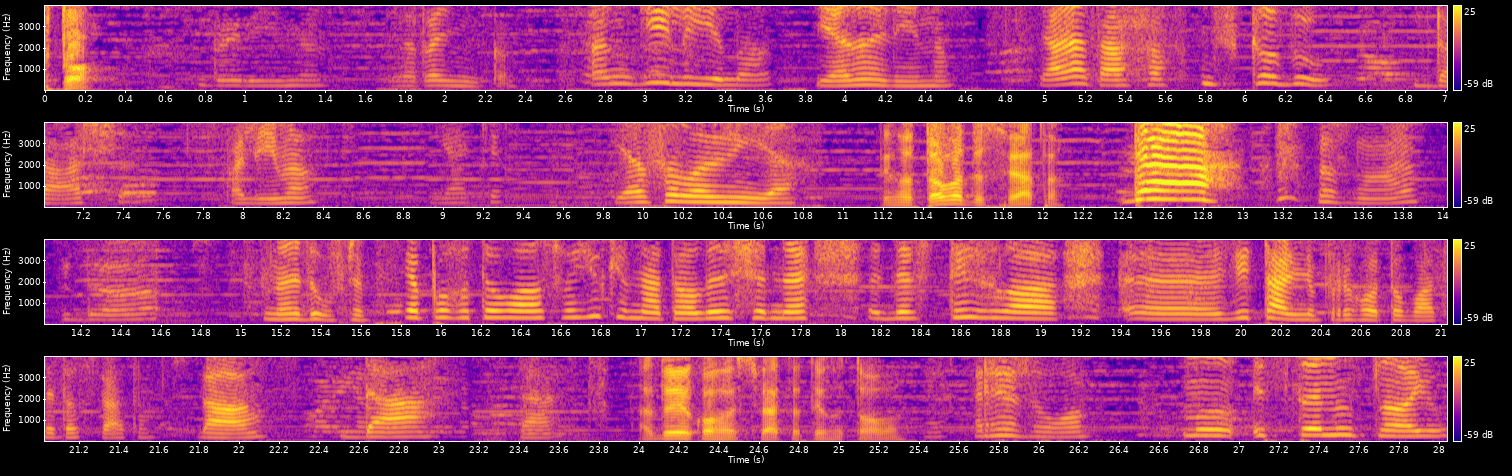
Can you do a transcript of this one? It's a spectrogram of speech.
хто? Дарина. Вероніка. Ангеліна. Я Дарина. Я Наташа. Не скажу. Даша. Аліна. Яки. Я Соломія. Ти готова до свята? Да. Не знаю. Да. Не дуже. Я приготувала свою кімнату, але ще не, не встигла е, вітальню приготувати до свята. Да. Да. Да. А до якого свята ти готова? Різдво. Ну, і це не знаю.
